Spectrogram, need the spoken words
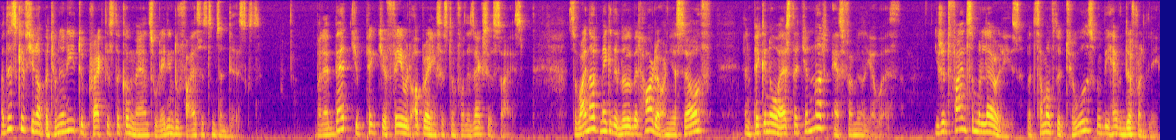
But this gives you an opportunity to practice the commands relating to file systems and disks. But I bet you picked your favorite operating system for this exercise. So why not make it a little bit harder on yourself and pick an OS that you're not as familiar with? You should find similarities, but some of the tools will behave differently,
